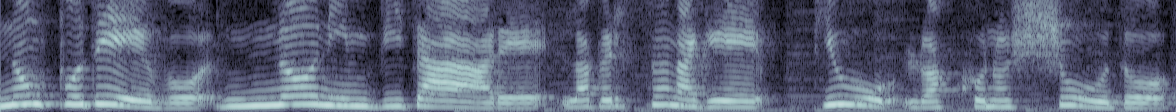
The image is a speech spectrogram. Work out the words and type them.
non potevo non invitare la persona che più lo ha conosciuto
